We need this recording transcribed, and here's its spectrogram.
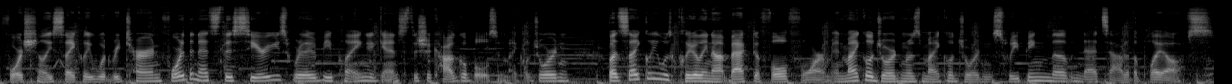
Fortunately, Seikaly would return for the Nets this series, where they would be playing against the Chicago Bulls and Michael Jordan. But Seikaly was clearly not back to full form, and Michael Jordan was Michael Jordan, sweeping the Nets out of the playoffs.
